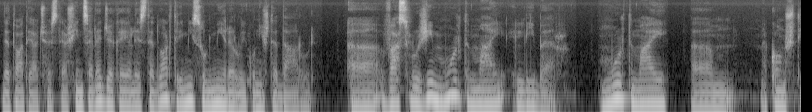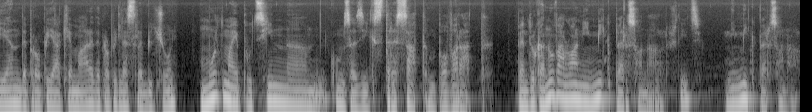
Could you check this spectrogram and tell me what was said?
de toate acestea și înțelege că el este doar trimisul mirelui cu niște daruri, uh, va sluji mult mai liber, mult mai um, conștient de propria chemare, de propriile slăbiciuni mult mai puțin, uh, cum să zic, stresat, împovărat. Pentru că nu va lua nimic personal, știți? Nimic personal.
